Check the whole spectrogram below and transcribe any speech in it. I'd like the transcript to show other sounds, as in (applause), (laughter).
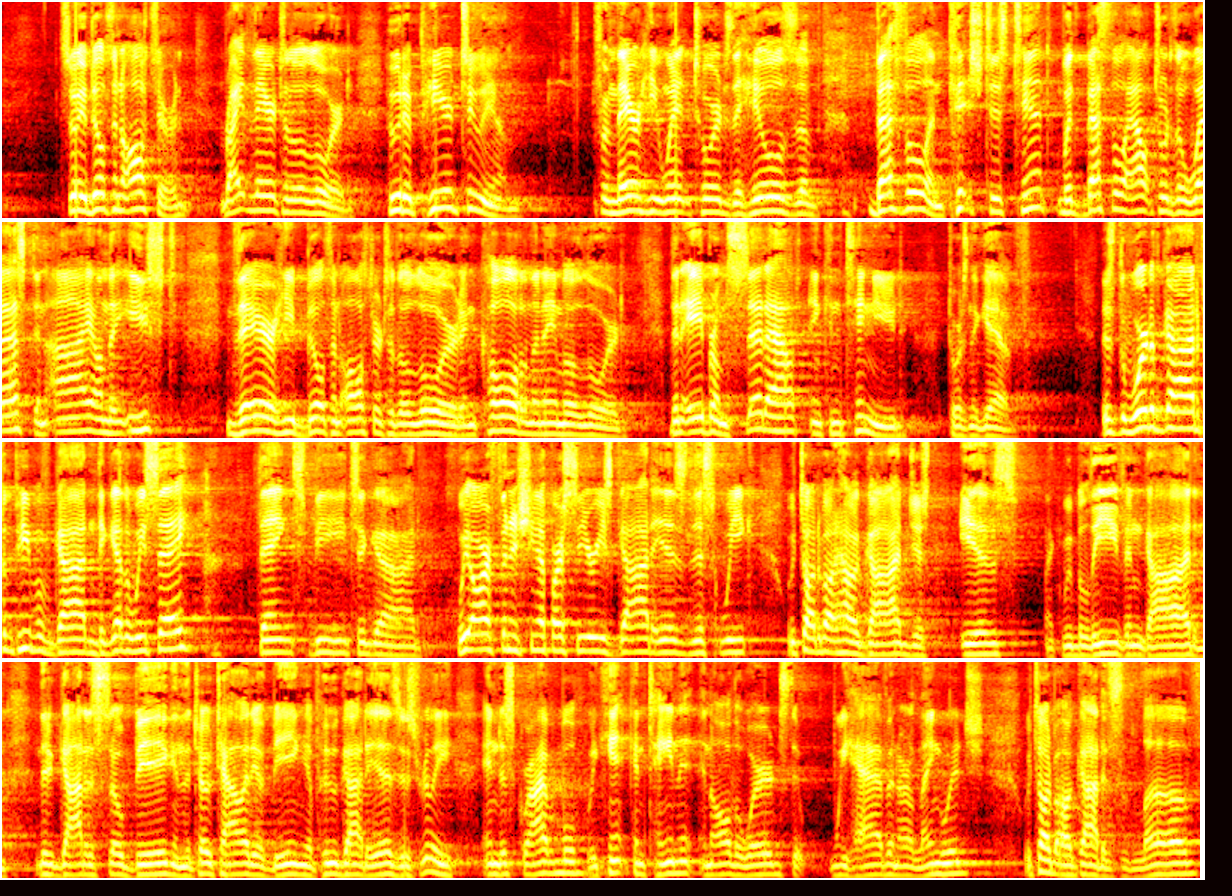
So he built an altar right there to the Lord, who had appeared to him. From there he went towards the hills of Bethel and pitched his tent, with Bethel out towards the west and Ai on the east. There he built an altar to the Lord and called on the name of the Lord. Then Abram set out and continued towards Negev. This is the word of God for the people of God, and together we say, Thanks be to God. We are finishing up our series, God is, this week. We've talked about how God just is. Like we believe in God and that God is so big and the totality of being of who God is is really indescribable. We can't contain it in all the words that we have in our language. We talked about God is love.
